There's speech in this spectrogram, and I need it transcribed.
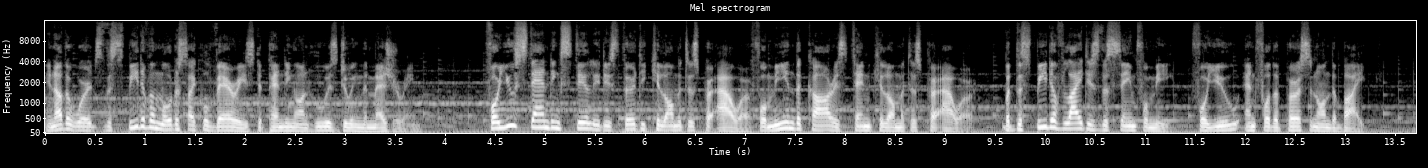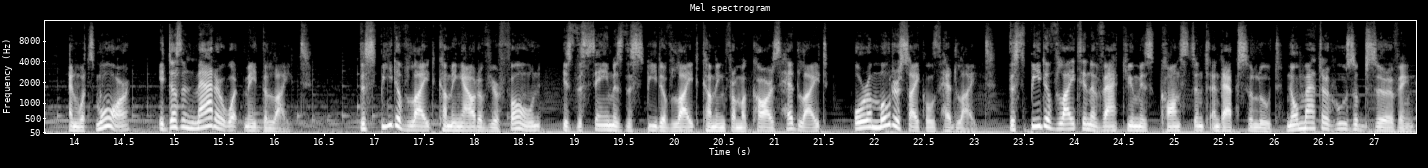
In other words, the speed of a motorcycle varies depending on who is doing the measuring. For you standing still, it is 30 kilometers per hour. For me in the car is 10 kilometers per hour. But the speed of light is the same for me, for you, and for the person on the bike. And what's more, it doesn't matter what made the light. The speed of light coming out of your phone is the same as the speed of light coming from a car's headlight or a motorcycle's headlight. The speed of light in a vacuum is constant and absolute, no matter who's observing,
